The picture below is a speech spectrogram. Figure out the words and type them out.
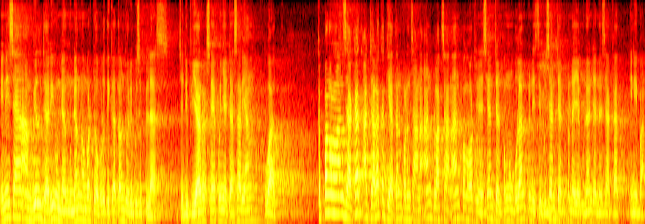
ini saya ambil dari Undang-Undang Nomor 23 Tahun 2011. Jadi biar saya punya dasar yang kuat. Kepengelolaan zakat adalah kegiatan perencanaan, pelaksanaan, pengordinasian dan pengumpulan, pendistribusian dan pendayagunaan dana zakat. Ini Pak.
